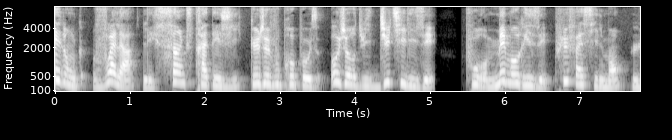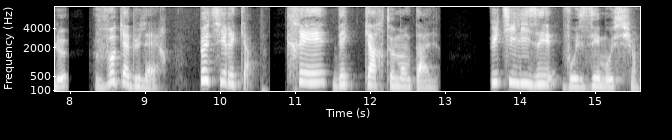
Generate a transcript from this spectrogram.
Et donc voilà les 5 stratégies que je vous propose aujourd'hui d'utiliser pour mémoriser plus facilement le vocabulaire. Petit récap. Créez des cartes mentales. Utilisez vos émotions.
